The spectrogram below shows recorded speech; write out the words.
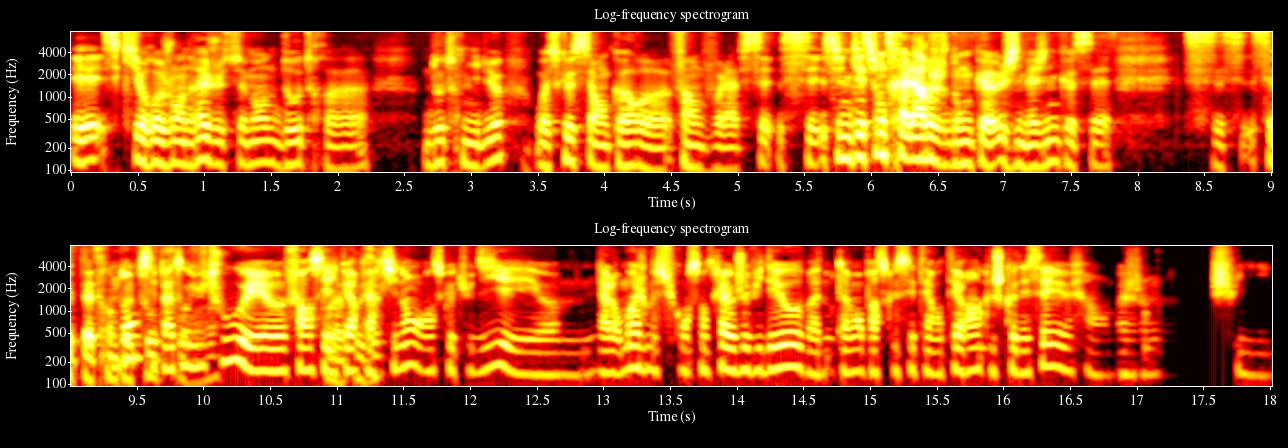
et ce qui rejoindrait justement d'autres d'autres milieux, ou est-ce que c'est encore, enfin voilà, c'est une question très large, donc j'imagine que c'est c'est peut-être un non, peu c'est pas tout du tout et enfin euh, c'est hyper pertinent hein, ce que tu dis et euh, alors moi je me suis concentré aux jeux vidéo bah, notamment parce que c'était un terrain que je connaissais. Enfin moi je, je suis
